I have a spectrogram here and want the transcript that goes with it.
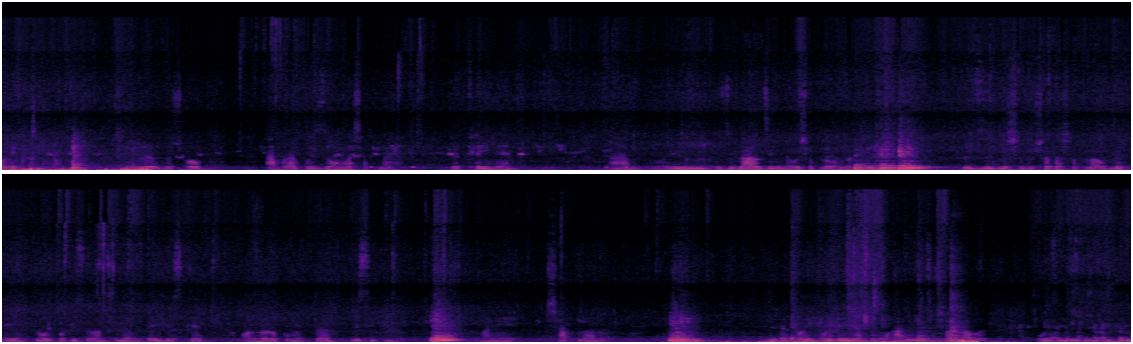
অনেকটি এগুলো সব আমরা কই জংলা সাপলা খাই না। আর এই লাল যে ওই সাপলা আমরা খাই না। শুধু সাদা সাপলা ওগুলো তো অল্প কিছু আনছিলাম তাই দেশকে অন্যরকম একটা রেসিপি মানে সাপলার যেটা কই ওইটাই জানতাম আর কিছু ওই যে করি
